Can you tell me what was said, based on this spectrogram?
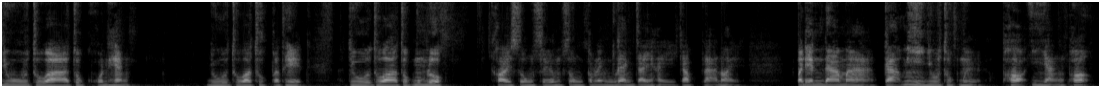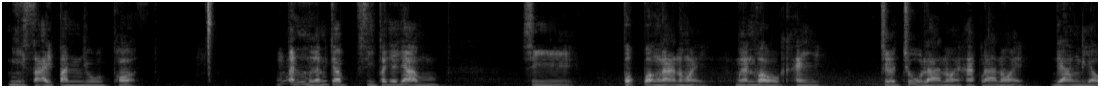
อยู่ทัวทุกขนแห่งอยู่ทัวทุกประเทศอยู่ทัวทุกมุมโลก ค่อยส่งเสริมส่งกำลังแรงใจให้กับหลาหน่อย ประเด็นดราม่ากะมีอยู่ทุกมือเพราะอีหยังเพราะมีสายปันอยู่ เพราะ มันเหมือนกับสีพยายามสีปกป้องหลาหน่อย เหมือนเว่าให้เชิดชู้หลาหน่อยฮักหลาหน่อยอย่างเดียว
